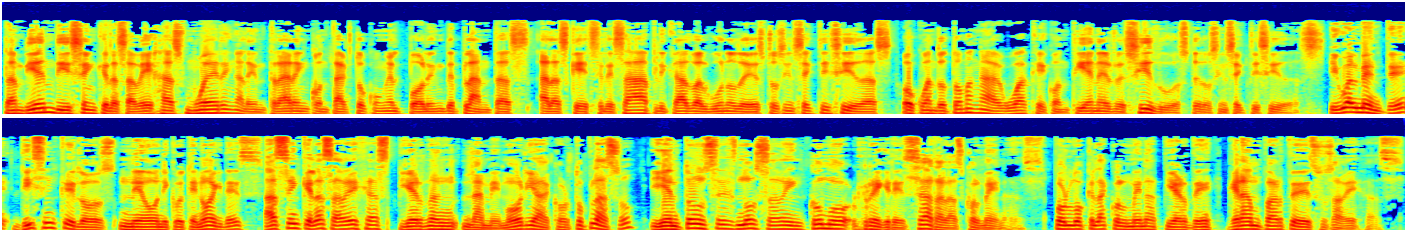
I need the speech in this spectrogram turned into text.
También dicen que las abejas mueren al entrar en contacto con el polen de plantas a las que se les ha aplicado alguno de estos insecticidas o cuando toman agua que contiene residuos de los insecticidas. Igualmente, dicen que los neonicotinoides hacen que las abejas pierdan la memoria a corto plazo y entonces no saben cómo regresar a las colmenas, por lo que la colmena pierde gran parte de sus abejas.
